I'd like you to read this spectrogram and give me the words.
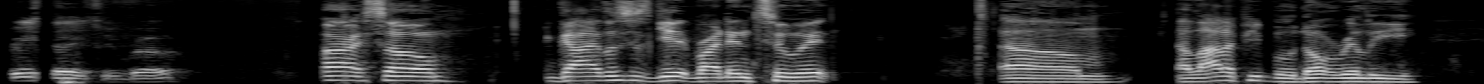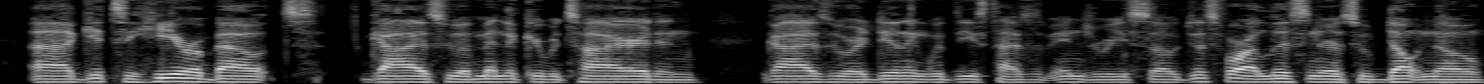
Appreciate you, bro. All right, so guys, let's just get right into it. Um, a lot of people don't really uh, get to hear about guys who have medically retired and guys who are dealing with these types of injuries. So, just for our listeners who don't know,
